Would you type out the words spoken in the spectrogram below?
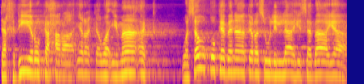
تخديرك حرائرك وإماءك وسوقك بنات رسول الله سبايا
